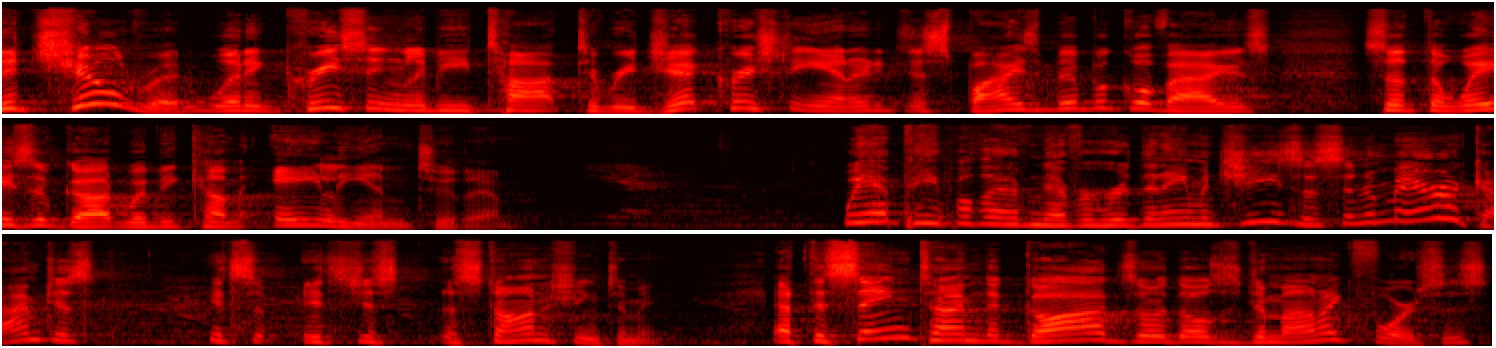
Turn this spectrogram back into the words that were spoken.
The children would increasingly be taught to reject Christianity, despise biblical values, so that the ways of God would become alien to them. We have people that have never heard the name of Jesus in America. I'm just, it's, it's just astonishing to me. At the same time, the gods or those demonic forces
